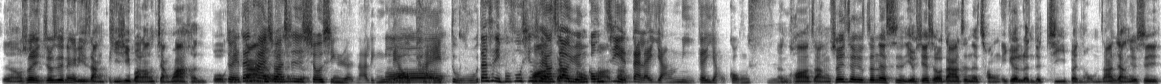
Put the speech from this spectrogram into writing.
对啊，所以就是那个理事长脾气暴，然后讲话很波。对，但他还说他是修行人啊，灵疗排毒。但是你不付薪水，要叫员工借贷来养你跟养公司，很夸张。所以这个真的是有些时候，大家真的从一个人的基本，我们常常讲就是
